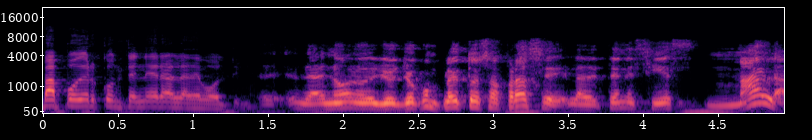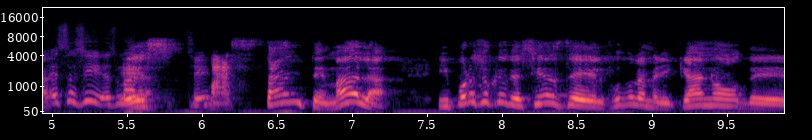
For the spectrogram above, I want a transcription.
va a poder contener a la de Baltimore. Eh, no, no, yo, completo esa frase. La de Tennessee es mala. Esa sí, es mala. Es bastante mala. Y por eso que decías del fútbol americano, de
